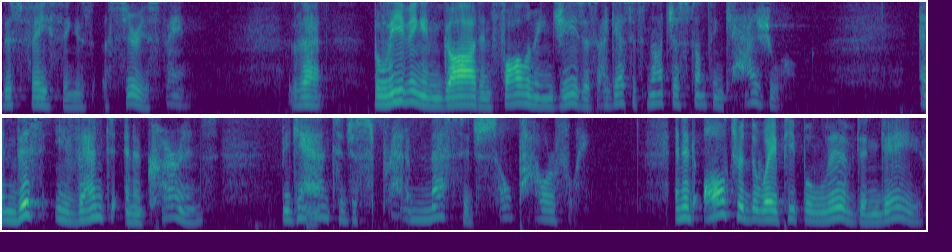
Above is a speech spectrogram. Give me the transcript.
this faith thing is a serious thing. That believing in God and following Jesus, I guess it's not just something casual. And this event and occurrence began to just spread a message so powerfully. And it altered the way people lived and gave.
